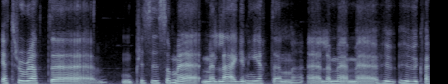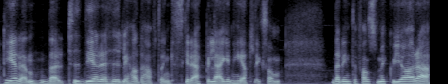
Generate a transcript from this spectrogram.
Jag tror att eh, precis som med, med lägenheten eller med, med hu huvudkvarteren där tidigare Hailey hade haft en skräpig lägenhet liksom där det inte fanns så mycket att göra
